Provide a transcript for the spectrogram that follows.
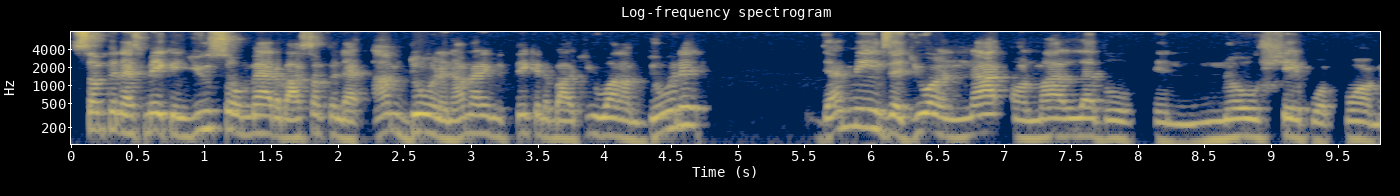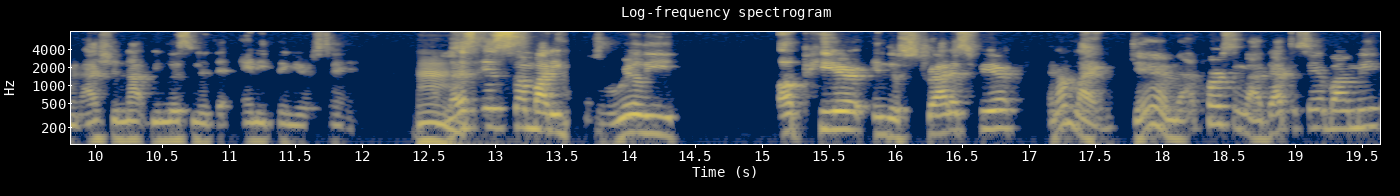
something that's making you so mad about something that I'm doing and I'm not even thinking about you while I'm doing it, that means that you are not on my level in no shape or form, and I should not be listening to anything you're saying. Mm. Unless it's somebody who's really up here in the stratosphere, and I'm like, damn, that person got that to say about me.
